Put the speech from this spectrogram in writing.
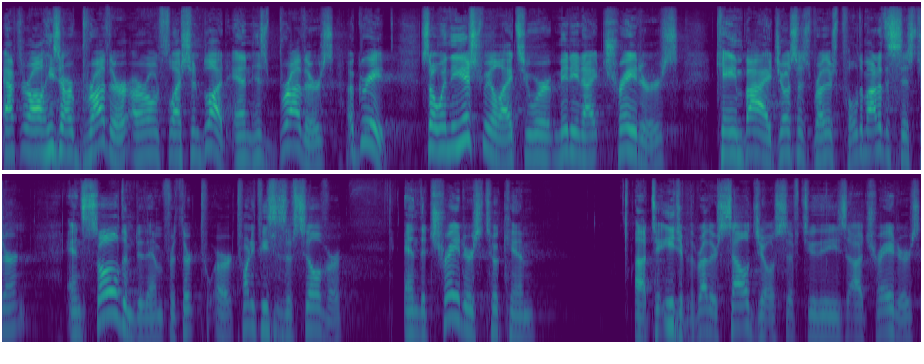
After all, he's our brother, our own flesh and blood. And his brothers agreed. So when the Ishmaelites, who were Midianite traders, came by, Joseph's brothers pulled him out of the cistern and sold him to them for 30, 20 pieces of silver. And the traders took him uh, to Egypt. The brothers sell Joseph to these uh, traders.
